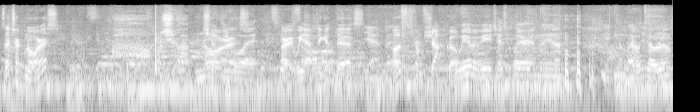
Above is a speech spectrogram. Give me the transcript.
Is that Chuck Norris? Oh, Chuck Norris. boy. All right, we have to get this. Yeah, Oh, this is from Shopko. Do we have a VHS player in the uh, hotel room?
